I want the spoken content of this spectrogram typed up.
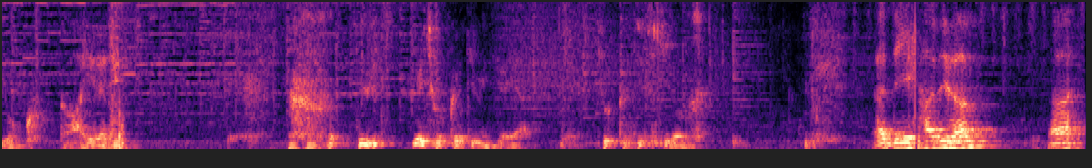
Yok. Kahire'de. ya çok kötü video ya. Çok kötü fikir o. Hadi hadi lan. Ha,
